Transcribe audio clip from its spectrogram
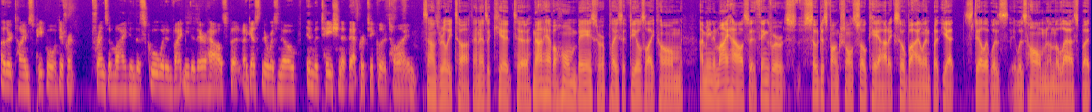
Other times, people, different friends of mine in the school would invite me to their house, but I guess there was no invitation at that particular time. Sounds really tough. And as a kid, to not have a home base or a place that feels like home. I mean, in my house, uh, things were so dysfunctional, so chaotic, so violent, but yet still it was it was home nonetheless. But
